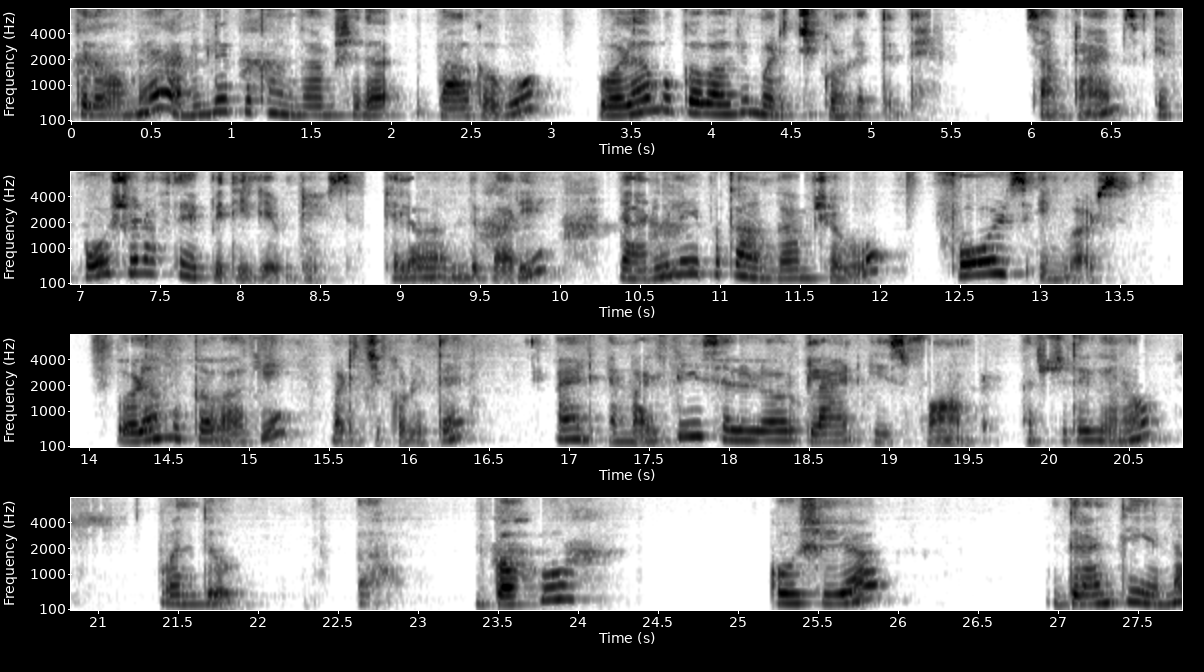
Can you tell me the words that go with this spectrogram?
ಕೆಲವೊಮ್ಮೆ ಅನುಲೇಪಕ ಅಂಗಾಂಶದ ಭಾಗವು ಒಳಮುಖವಾಗಿ ಮಡಚಿಕೊಳ್ಳುತ್ತಂತೆ sometimes a portion of the epithelium ಟೇಸ್ ಕೆಲವೊಂದು ಬಾರಿ ಅನುಲೇಪಕ ಅಂಗಾಂಶವು ಫೋಲ್ಡ್ಸ್ ಇನ್ವರ್ಡ್ಸ್ ಒಳಮುಖವಾಗಿ ಮಡಚಿಕೊಳ್ಳುತ್ತೆ. And a multicellular gland is formed ಅದ್ರ ಜೊತೆಗೇನು ಒಂದು ಬಹು ಕೋಶೀಯ ಗ್ರಂಥಿಯನ್ನು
